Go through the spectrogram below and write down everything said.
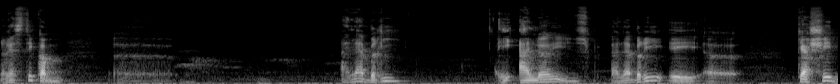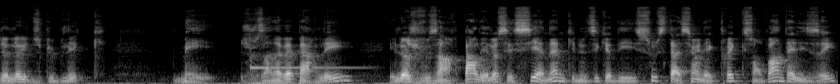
resté comme euh, à l'abri et à l'œil, à l'abri et euh, caché de l'œil du public. Mais je vous en avais parlé, et là je vous en reparle, et là c'est CNN qui nous dit qu'il y a des sous-stations électriques qui sont vandalisées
